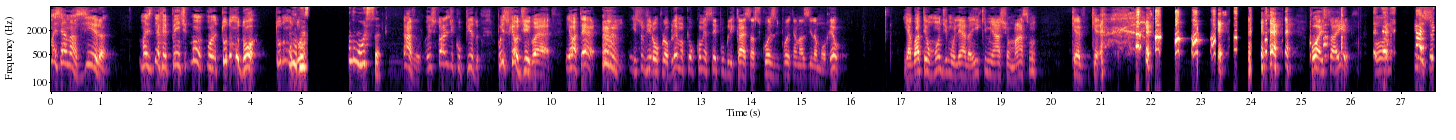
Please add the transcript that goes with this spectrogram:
mas é a Nazira. Mas de repente, bom, tudo mudou. Tudo mudou. Nossa! Nossa. A história de Cupido. Por isso que eu digo, é, eu até. Isso virou problema, porque eu comecei a publicar essas coisas depois que a Nazira morreu. E agora tem um monte de mulher aí que me acha o máximo. Que é, que é... Pô, isso aí. Ô, você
